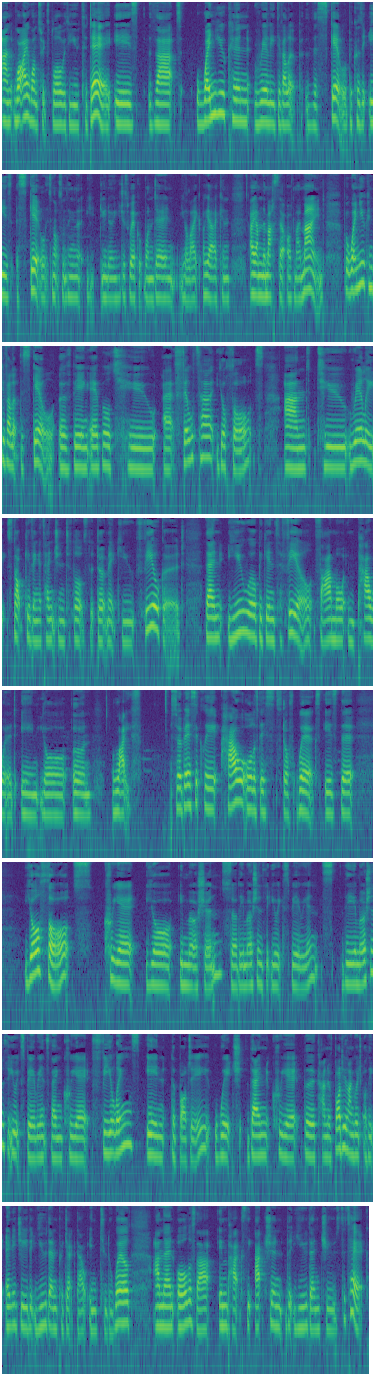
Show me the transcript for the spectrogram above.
And what I want to explore with you today is that when you can really develop the skill because it is a skill it's not something that you, you know you just wake up one day and you're like oh yeah i can i am the master of my mind. But when you can develop the skill of being able to uh, filter your thoughts and to really stop giving attention to thoughts that don't make you feel good then you will begin to feel far more empowered in your own life so basically, how all of this stuff works is that your thoughts create your emotions, so the emotions that you experience. The emotions that you experience then create feelings in the body, which then create the kind of body language or the energy that you then project out into the world. And then all of that impacts the action that you then choose to take.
